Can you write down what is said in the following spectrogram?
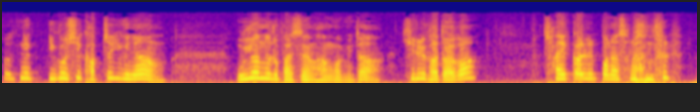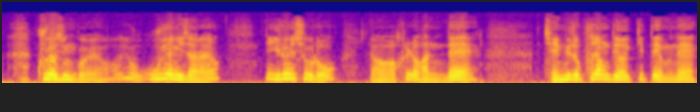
어, 근데 이것이 갑자기 그냥 우연으로 발생한 겁니다. 길을 가다가 차에 깔릴 뻔한 사람을 구해준 거예요. 우연이잖아요. 이런 식으로 영화가 흘러갔는데 재미로 포장되어 있기 때문에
